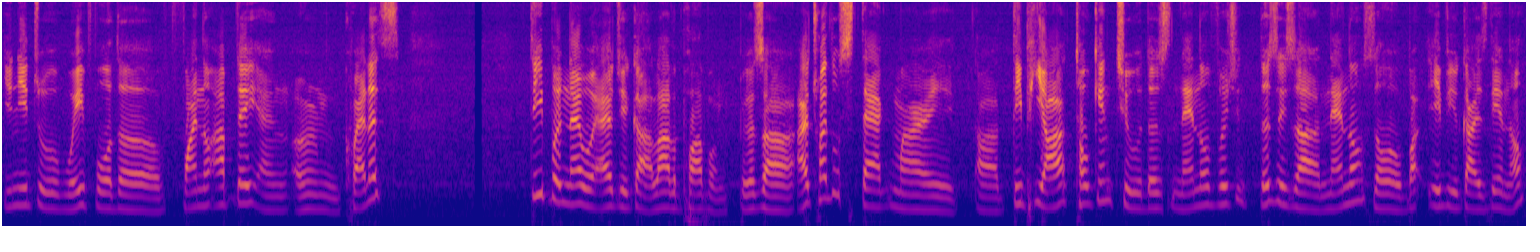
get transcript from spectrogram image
you need to wait for the final update and earn credits. Deeper network actually got a lot of problem because uh, I try to stack my uh, DPR token to this nano version. This is a uh, nano, so but if you guys didn't know,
